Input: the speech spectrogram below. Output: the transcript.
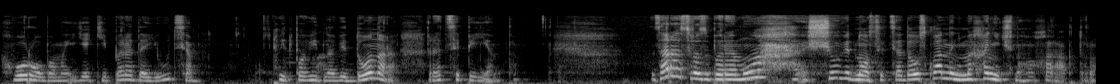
хворобами, які передаються відповідно від донора реципієнта. Зараз розберемо, що відноситься до ускладнень механічного характеру.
